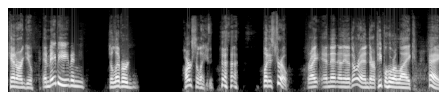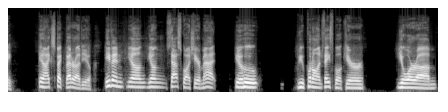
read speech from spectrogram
can't argue. And maybe even delivered harshly. but it's true. Right. And then on the other end, there are people who are like, hey, you know, I expect better of you. Even young young Sasquatch here, Matt, you know, who you put on Facebook your your um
